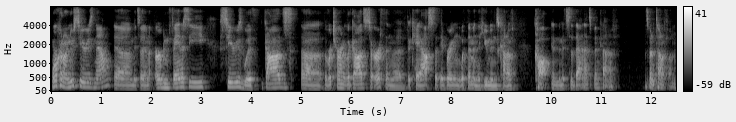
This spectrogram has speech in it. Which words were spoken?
Working on a new series now. Um, it's an urban fantasy series with gods, uh, the return of the gods to Earth, and the, the chaos that they bring with them, and the humans kind of caught in the midst of that. And that's been kind of it's been a ton of fun.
